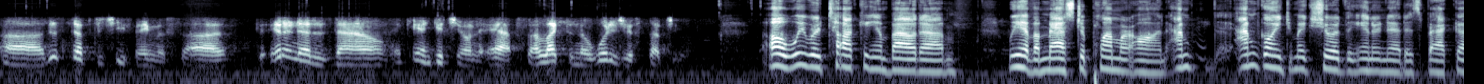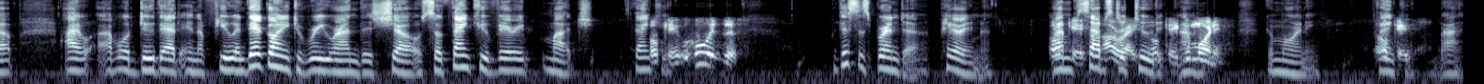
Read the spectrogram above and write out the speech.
Uh, this is Deputy Chief Amos. Uh, the internet is down and can't get you on the apps. I'd like to know what is your subject? Oh, we were talking about. Um, we have a master plumber on. I'm I'm going to make sure the internet is back up. I I will do that in a few, and they're going to rerun this show. So thank you very much. Thank Okay, you. Okay, who is this? This is Brenda Perryman. I'm Okay, substituting. All right. Okay, good I'm- morning. Good morning. Thank Okay. you. Bye.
